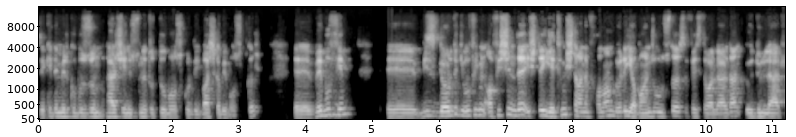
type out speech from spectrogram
Zeki Demirkubuz'un her şeyin üstünde tuttuğu Bozkır değil, başka bir Bozkır. Ee, ve bu film e, biz gördük ki bu filmin afişinde işte 70 tane falan böyle yabancı uluslararası festivallerden ödüller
